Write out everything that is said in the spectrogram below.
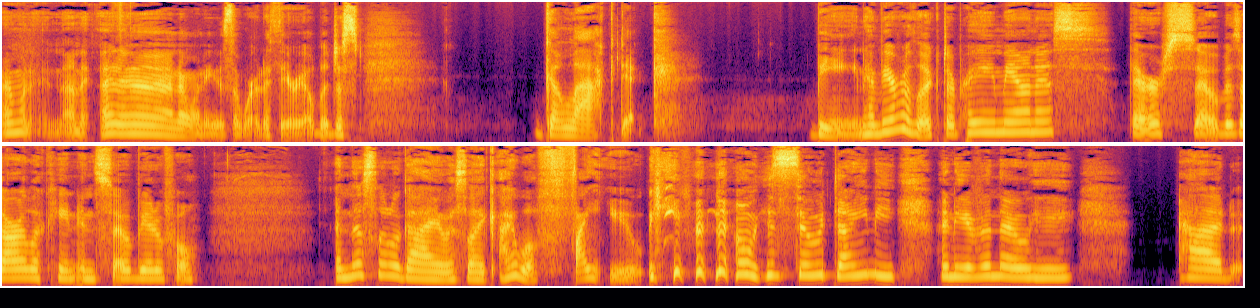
I want I don't want to use the word ethereal, but just galactic being. Have you ever looked at praying mantis? They're so bizarre looking and so beautiful. And this little guy was like, I will fight you, even though he's so tiny. And even though he had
